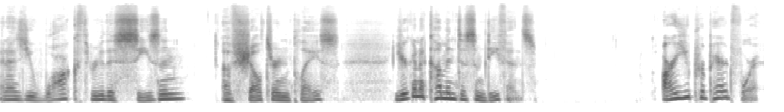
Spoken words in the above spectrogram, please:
and as you walk through this season of shelter in place, you're going to come into some defense. Are you prepared for it?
